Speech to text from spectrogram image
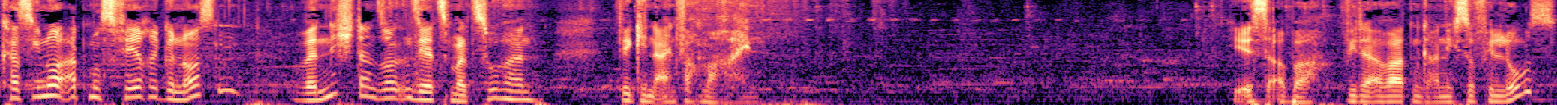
Casino-Atmosphäre genossen? Wenn nicht, dann sollten Sie jetzt mal zuhören. Wir gehen einfach mal rein. Hier ist aber wieder erwarten gar nicht so viel los.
